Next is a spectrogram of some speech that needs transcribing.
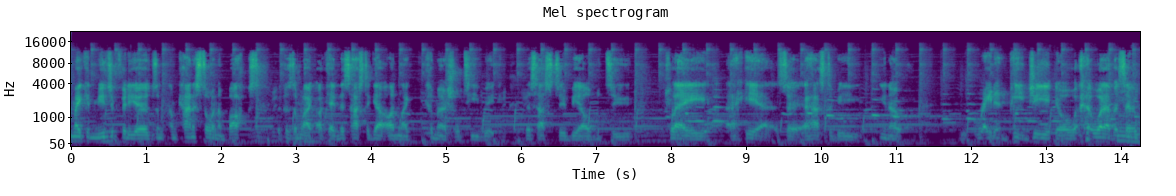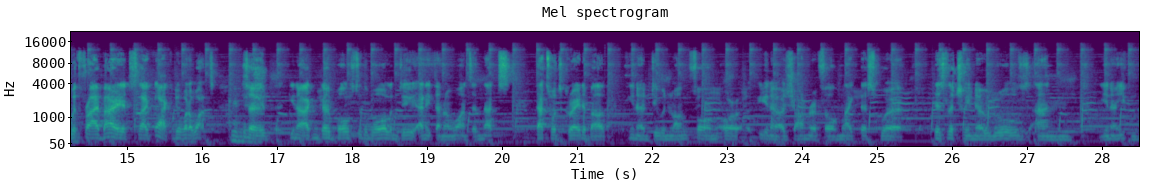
making music videos, I'm, I'm kind of still in a box because I'm like, okay, this has to get on like commercial TV. This has to be able to play uh, here, so it has to be, you know, rated PG or whatever. Mm. So with Fried Barry, it's like oh, I can do what I want. Mm-hmm. So you know, I can go balls to the wall and do anything I want, and that's that's what's great about you know doing long form or you know a genre film like this where there's literally no rules and you know you can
